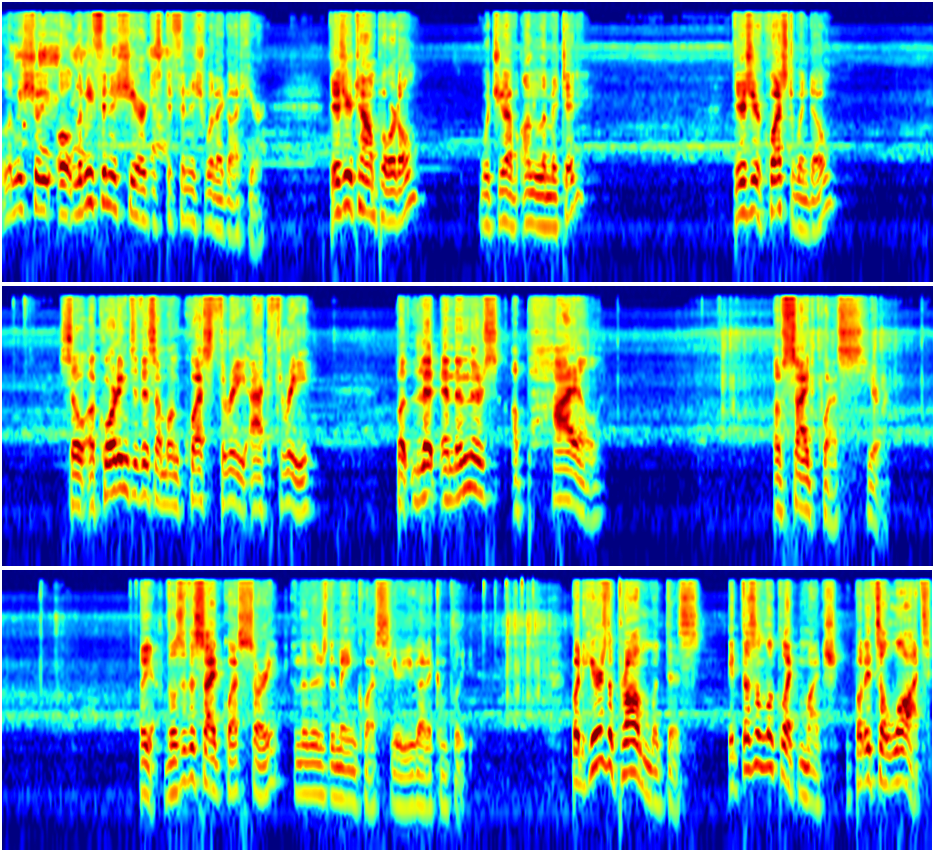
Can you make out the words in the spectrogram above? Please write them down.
let me show you... Oh, let me finish here just to finish what I got here. There's your town portal, which you have unlimited. There's your quest window. So according to this, I'm on quest 3, act 3. But let and then there's a pile of side quests here. Oh yeah, those are the side quests, sorry. And then there's the main quests here you gotta complete. But here's the problem with this. It doesn't look like much, but it's a lot.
